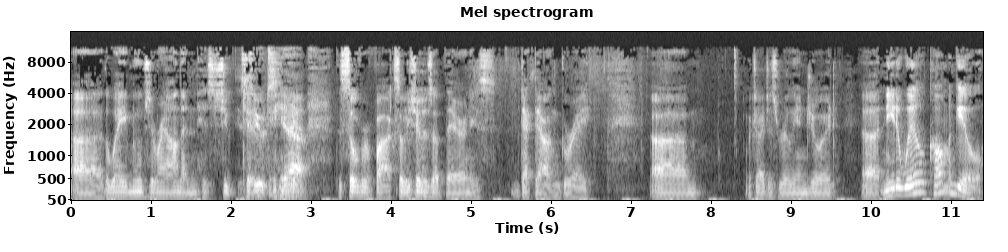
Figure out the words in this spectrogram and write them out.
uh, the way he moves around and his suit too. suit, yeah. the silver fox. So he shows up there and he's decked out in gray, um, which I just really enjoyed. Uh, need a will? Call McGill.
